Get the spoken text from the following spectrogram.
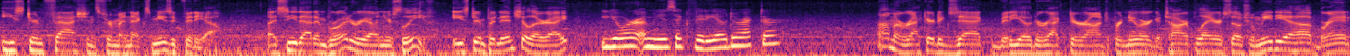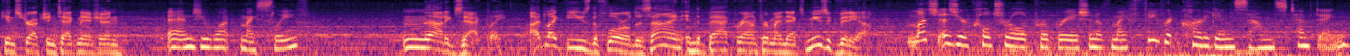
Eastern fashions for my next music video. I see that embroidery on your sleeve. Eastern Peninsula, right? You're a music video director? I'm a record exec, video director, entrepreneur, guitar player, social media hub, brand construction technician. And you want my sleeve? Not exactly. I'd like to use the floral design in the background for my next music video. Much as your cultural appropriation of my favorite cardigan sounds tempting,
